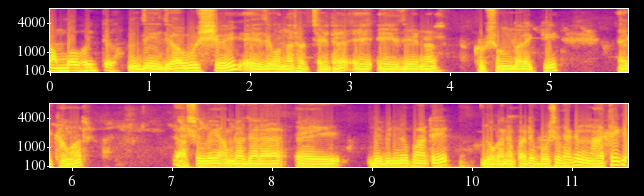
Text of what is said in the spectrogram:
সম্ভব হইতো? জি জি অবশ্যই। এই যে ওনার হচ্ছে এটা এই যে ওনার খুব সুন্দর একটি খামার। আসলে আমরা যারা এই বিভিন্ন পার্টে দোকানে পার্টে বসে থাকেন, না থেকে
